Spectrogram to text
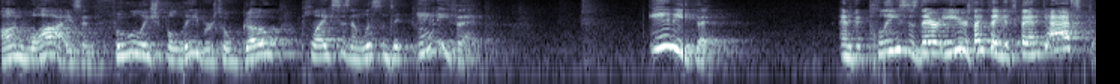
Unwise and foolish believers who go places and listen to anything. Anything. And if it pleases their ears, they think it's fantastic.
